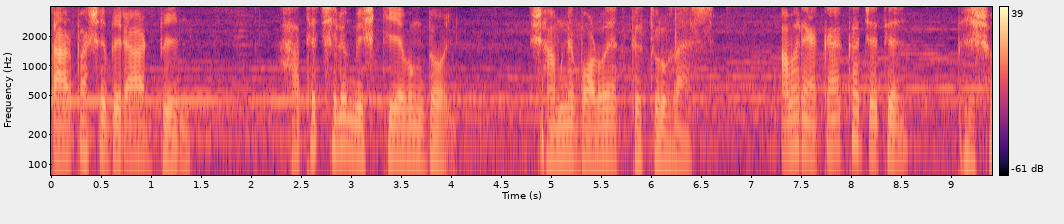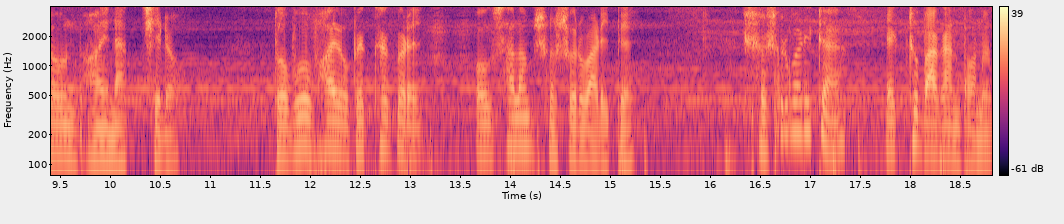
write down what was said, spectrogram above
তার পাশে বিরাট বিল হাতে ছিল মিষ্টি এবং দই। সামনে বড় এক তেঁতুল গাছ। আমার একা একা যেতে ভীষণ ভয় লাগছিল। তবুও ভয় উপেক্ষা করে পৌঁছালাম শ্বশুর বাড়িতে শ্বশুর বাড়িটা একটু বাগানপনা।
